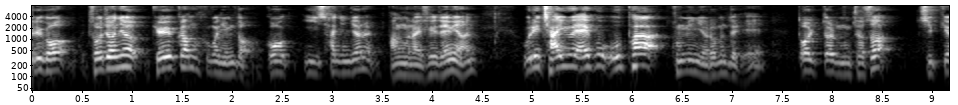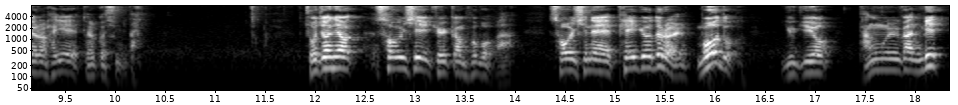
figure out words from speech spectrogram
그리고 조전혁 교육감 후보님도 꼭 이 사진전을 방문하시게 되면 우리 자유애국 우파 국민 여러분들이 똘똘 뭉쳐서 집결을 하게 될 것입니다. 조전혁 서울시 교육감 후보가 서울 시내 폐교들을 모두 6.25 박물관 및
